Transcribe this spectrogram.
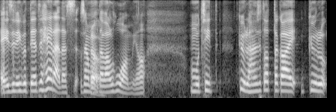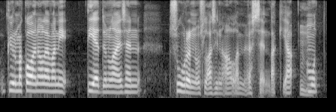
ei se, niin kuin, tiedät, se herätä samalla no. tavalla huomioon. Mutta sitten kyllähän se totta kai, kyllä, kyl mä koen olevani tietynlaisen suurennuslasin alla myös sen takia. Mm. Mutta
